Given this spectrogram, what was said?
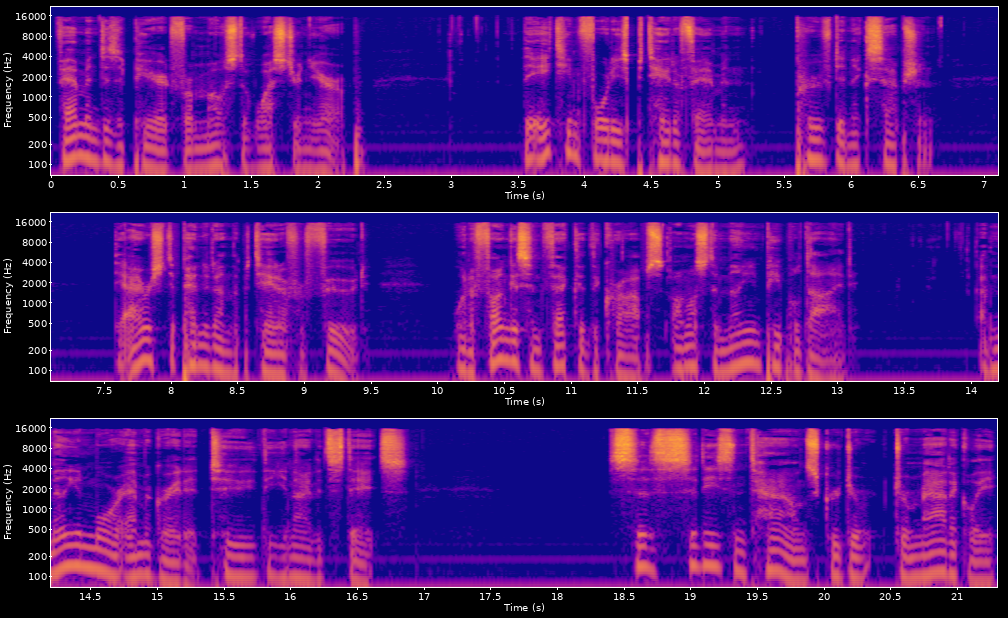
Famine disappeared from most of Western Europe. The 1840s potato famine proved an exception. The Irish depended on the potato for food. When a fungus infected the crops, almost a million people died a million more emigrated to the United States. C cities and towns grew dr dramatically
